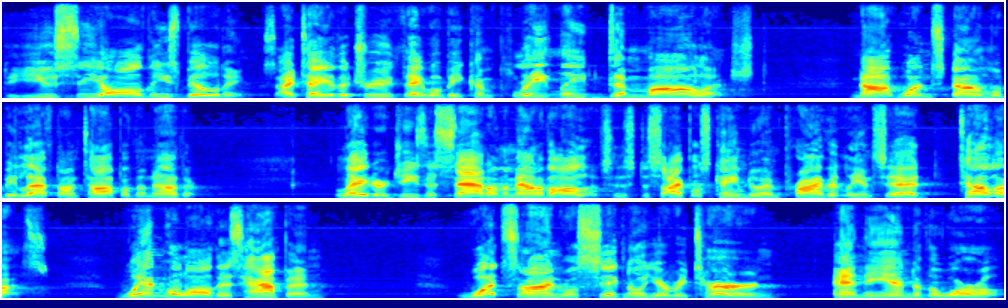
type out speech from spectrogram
Do you see all these buildings? I tell you the truth, they will be completely demolished. Not one stone will be left on top of another. Later, Jesus sat on the Mount of Olives. His disciples came to him privately and said, Tell us, when will all this happen? What sign will signal your return and the end of the world?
